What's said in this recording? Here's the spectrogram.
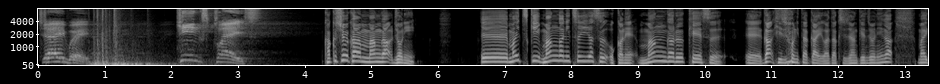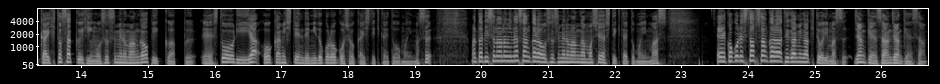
J-Way. King's Place. 各週刊漫画ジョニー、えー毎月漫画に費やすお金マンガル係数、えーが非常に高い。私じゃんけんジョニーが毎回一作品おすすめの漫画をピックアップ、えーストーリーや狼視点で見どころをご紹介していきたいと思います。またリスナーの皆さんからおすすめの漫画もシェアしていきたいと思います、えーここでスタッフさんから手紙が来ております。じゃんけんさんじゃんけんさん。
